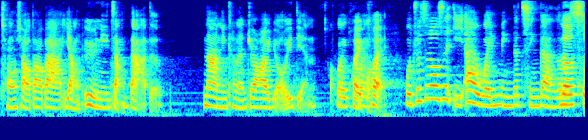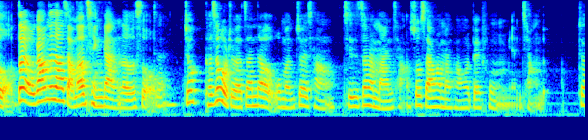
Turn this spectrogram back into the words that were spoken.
从小到大养育你长大的，那你可能就要有一点回回馈。我觉得这就是以爱为名的情感勒索。索，对我刚刚就是要讲到情感勒索，对，就可是我觉得真的，我们最常其实真的蛮常，说实在话，蛮常会被父母勉强的。对，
